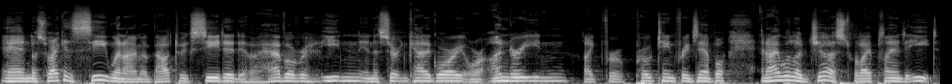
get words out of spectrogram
and so I can see when I'm about to exceed it, if I have overeaten in a certain category or undereaten, like for protein, for example, and I will adjust what I plan to eat.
